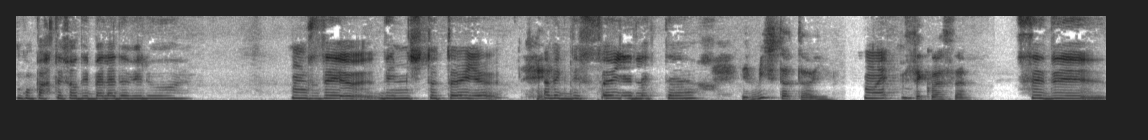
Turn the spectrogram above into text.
Donc, on partait faire des balades à vélo. On faisait euh, des michetotoy euh, avec des feuilles et de la terre. Des michetotoy Ouais. C'est quoi ça? C'est des,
